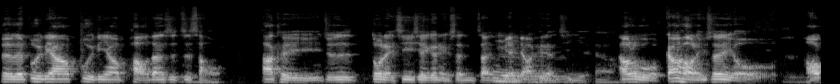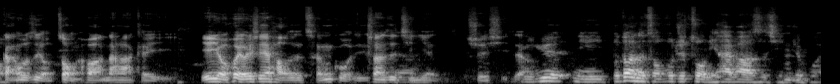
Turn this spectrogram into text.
对对，不一定要不一定要泡，但是至少。他可以就是多累积一些跟女生在里面聊天的经验，然后如果刚好女生有好感或是有中的话，那他可以也有会有一些好的成果，也算是经验学习这样。你越你不断的重复去做你害怕的事情，你就不会。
